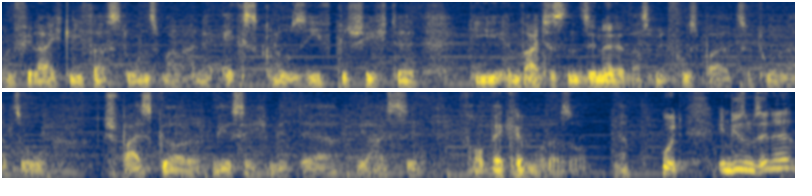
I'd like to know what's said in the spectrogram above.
Und vielleicht lieferst du uns mal eine Exklusivgeschichte, die im weitesten Sinne was mit Fußball zu tun hat. So Spice Girl mäßig mit der, wie heißt sie, Frau Beckham oder so. Ja? Gut, in diesem Sinne,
